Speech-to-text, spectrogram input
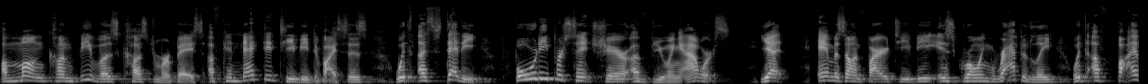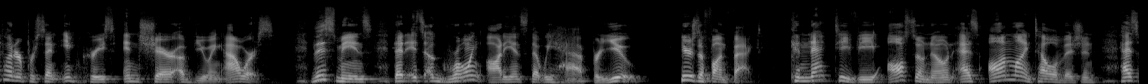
among Conviva's customer base of connected TV devices with a steady 40% share of viewing hours. Yet, Amazon Fire TV is growing rapidly with a 500% increase in share of viewing hours. This means that it's a growing audience that we have for you. Here's a fun fact. Connect TV, also known as online television, has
